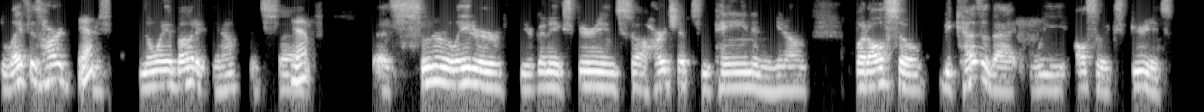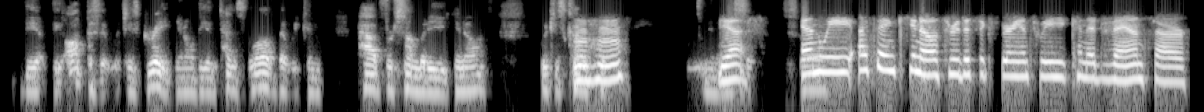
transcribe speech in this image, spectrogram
life is hard yeah. there's no way about it you know it's uh, yep. uh, sooner or later you're going to experience uh, hardships and pain and you know but also because of that we also experience the the opposite, which is great. You know, the intense love that we can have for somebody. You know, which is kind mm-hmm. of you know, yes. So, so, and we, I think, you know, through this experience, we can advance our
